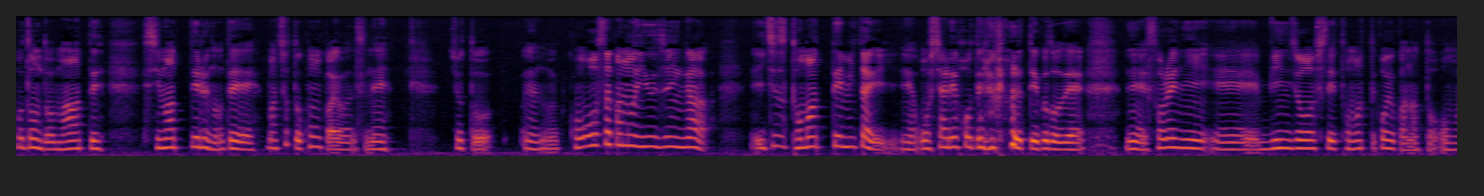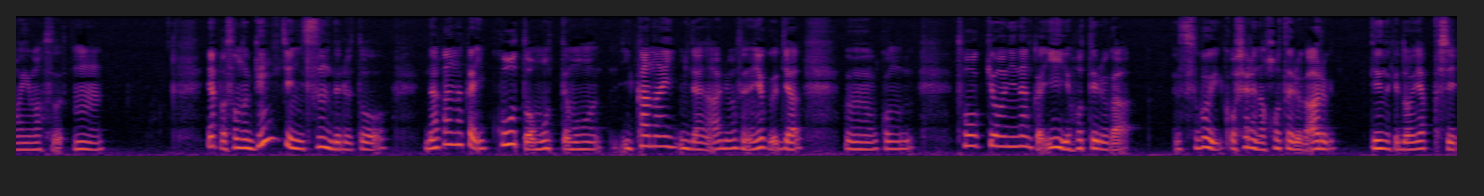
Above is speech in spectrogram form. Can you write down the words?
ほとんど回ってしまってるので、まあちょっと今回はですね、ちょっと、あの、この大阪の友人が一度泊まってみたい、ね、おしゃれホテルがあるっていうことで、ね、それに、えー、便乗して泊まってこようかなと思います。うん。やっぱその現地に住んでると、なかなか行こうと思っても行かないみたいなのありますよね。よくじゃあ、うん、この東京になんかいいホテルが、すごいおしゃれなホテルがある言うんだけど、やっぱし、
